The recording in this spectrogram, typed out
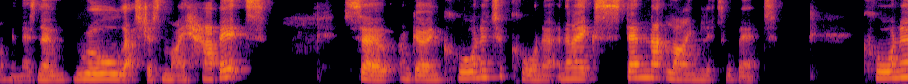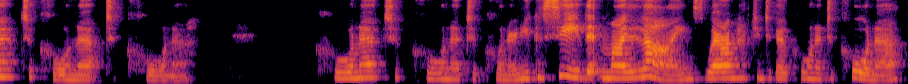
I mean, there's no rule, that's just my habit. So, I'm going corner to corner and then I extend that line a little bit. Corner to corner to corner corner to corner to corner. And you can see that my lines, where I'm having to go corner to corner,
